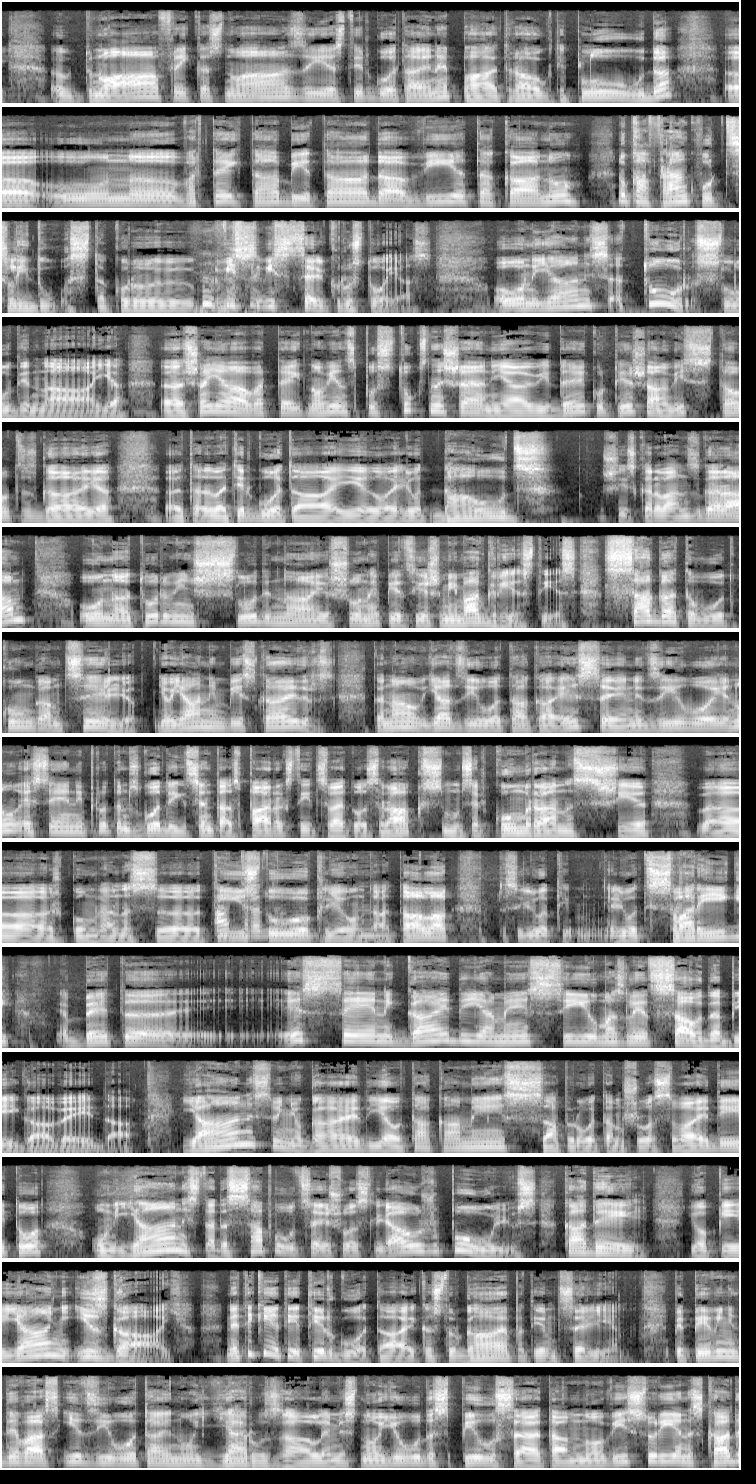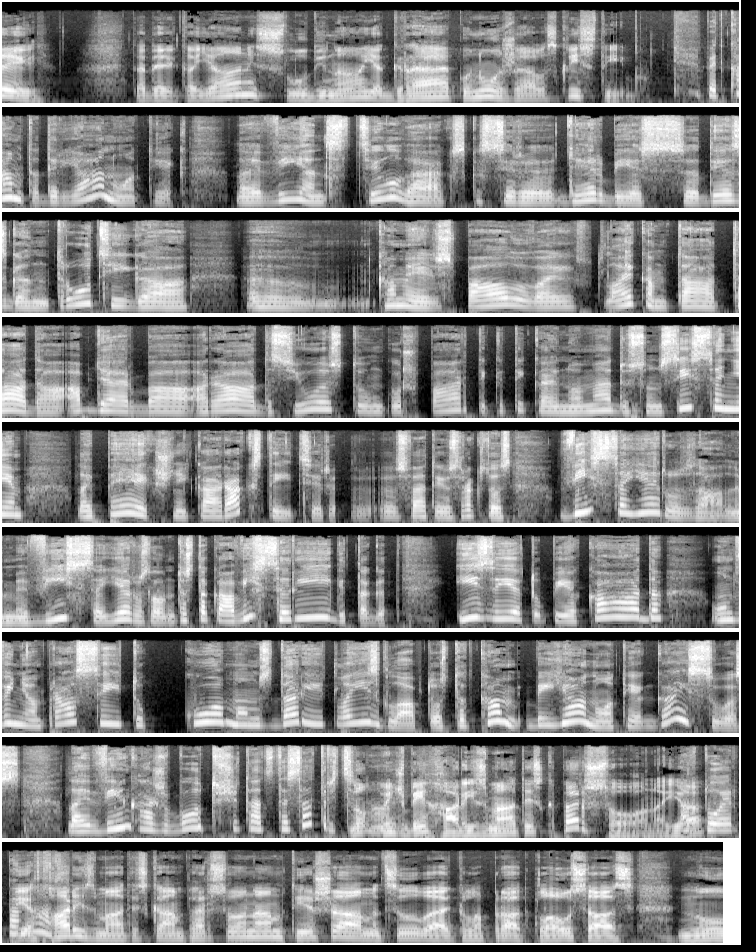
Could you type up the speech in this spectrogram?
No Āfrikas, no Āzijas tirgotāji nepārtraukti plūda, un var teikt, tā bija tāda vieta, kā, nu, nu, kā Frankfurtas lidosta, kur, kur viss vis ceļš krustojās. Un Jānis tur sludināja eh, šajā, var teikt, no vienas puses tūkstošajā vidē, kur tiešām visas tautas gāja, eh, vai tirgotāji, vai ļoti daudz šīs karavānas garām, un uh, tur viņš sludināja šo nepieciešamību atgriezties, sagatavot kungam ceļu, jo Jānim bija skaidrs, ka nav jādzīvo tā, kā esēni dzīvoja. Nu, esēni, protams, godīgi centās pārrakstīt svētos rakstus, mums ir kumranas, šie uh, kumranas uh, tīstokļi un tā mm. tālāk. Tas ir ļoti, ļoti svarīgi, bet uh, esēni gaidīja mēsiju mazliet savdabīgā veidā. Jānis viņu gaida jau tā, kā mēs saprotam šo svaidīto, un Jānis tada sapulcējušos ļaužu pūļus. Kādēļ? Jo pie Jāņa izgāja ne tikai tie tirgotāji, kas tur gāja pa tiem ceļiem, bet pie viņa devās iedzīvotāji no Jeruzalemes, no Jūdas pilsētām, no visurienes. Kādēļ? Tādēļ, ka Jānis sludināja grēku nožēlas kristību. Bet kam tad ir jānotiek, lai viens cilvēks, kas ir ģērbies diezgan trūcīgā uh, kameļu spalvu vai laikam tā, tādā apģērbā ar ādas jostu un kurš pārtika tikai no medus un siseņiem, lai pēkšņi, kā rakstīts ir uh, svētajos rakstos, visa Jeruzāleme, visa Jeruzāleme, tas tā kā visa Rīga tagad izietu pie kāda un viņam prasītu, ko mums darīt, lai izglābtos? Tad kam bija jānotiek gaisos, lai vienkārši būtu šis satricinājums? Nu, viņš bija harizmātiska persona. Ja? Pie harizmātiskām personām tiešām cilvēki labprāt klausās nu,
